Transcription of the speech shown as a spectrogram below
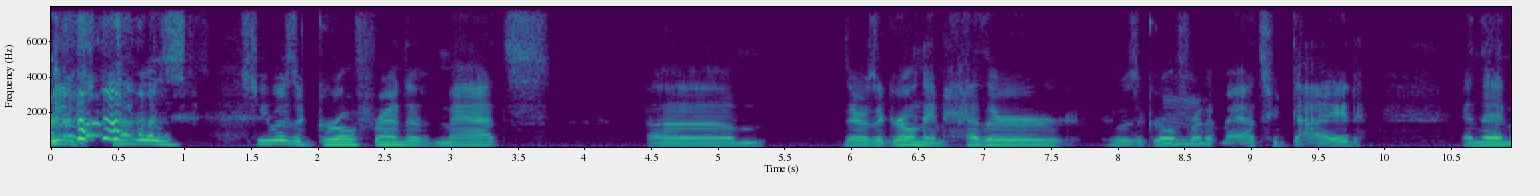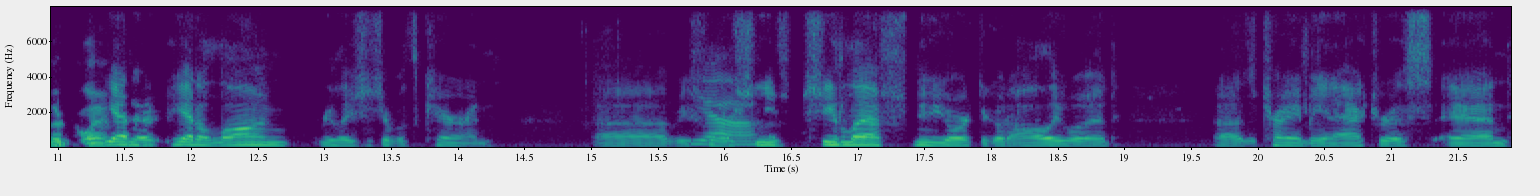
she, she was she was a girlfriend of Matt's. Um, there was a girl named Heather who was a girlfriend of Matt's who died, and then he had a he had a long relationship with Karen uh, before Yeah. she she left New York to go to Hollywood uh, to try and be an actress, and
